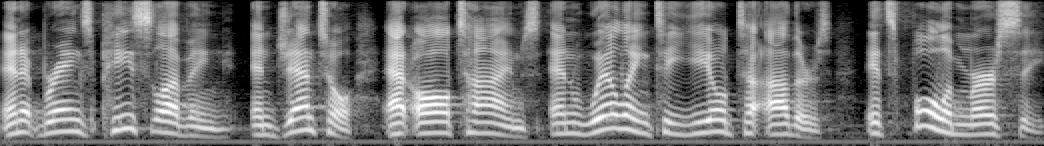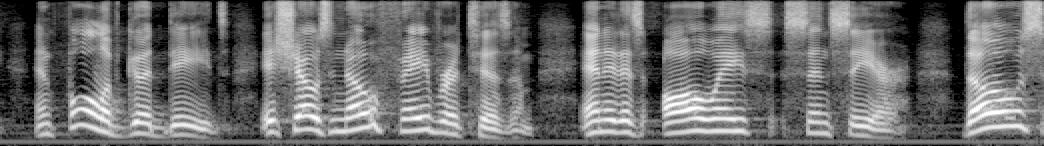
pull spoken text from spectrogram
and it brings peace loving and gentle at all times and willing to yield to others. It's full of mercy and full of good deeds. It shows no favoritism and it is always sincere. Those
